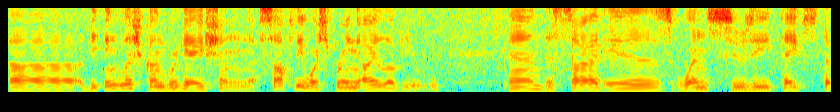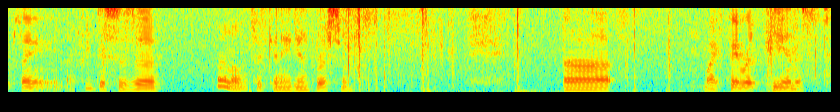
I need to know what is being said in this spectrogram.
Uh, the English Congregation, Softly Whispering I Love You. And this side is When Susie Takes the Plane. I think this is a, I don't know, it's a Canadian person. Uh, my favorite pianist,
